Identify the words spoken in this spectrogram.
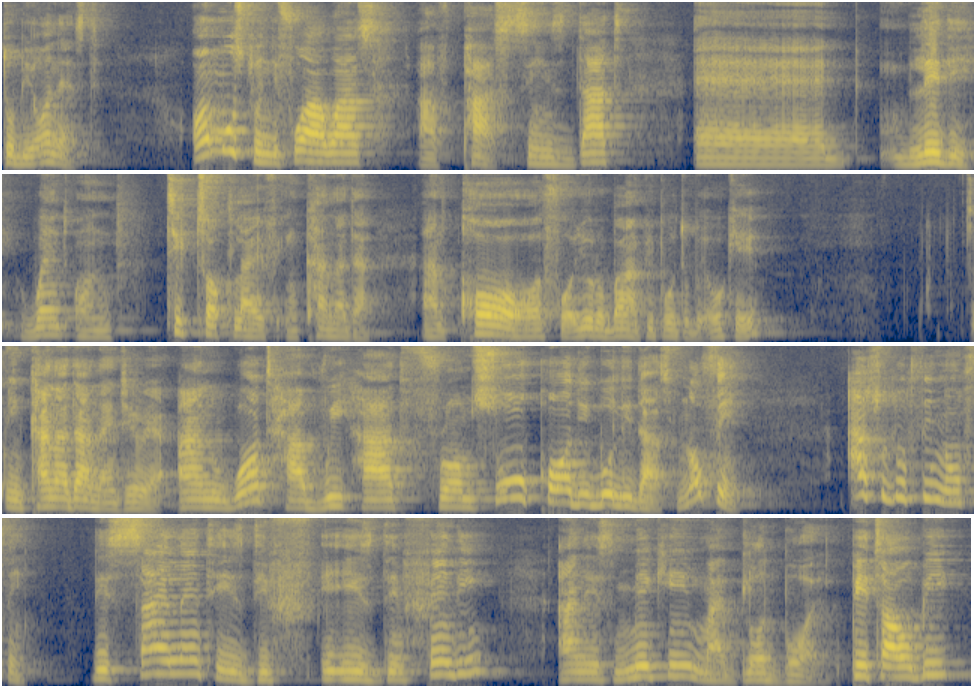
To be honest, almost 24 hours have passed since that uh, lady went on TikTok live in Canada and called for Yoruba people to be okay in Canada and Nigeria. And what have we had from so-called Igbo leaders? Nothing. Absolutely nothing. The silent is, def is defending and is making my blood boil. Peter Obi,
